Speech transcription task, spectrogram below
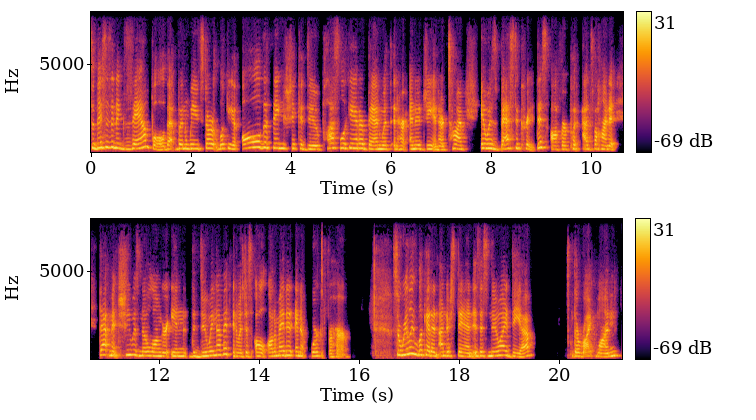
So this is an example that when we start looking at all the things she could do, plus looking at her bandwidth and her energy and her time, it was best to create this offer, put ads behind it. That meant she was no longer in the doing of it and it was just all automated and it worked for her. So really look at and understand is this new idea the right one?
